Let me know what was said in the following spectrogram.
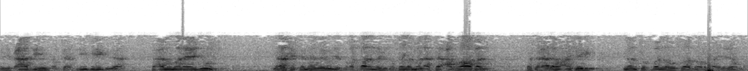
من إبعادهم أو تأديبهم إذا فعلوا ما لا يجوز. لا شك أن هذا يوجد. وقد قال النبي صلى الله عليه وسلم من أتى عرافا فسأله عن شيء لم تقبل له صلاة أربعين يوما.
